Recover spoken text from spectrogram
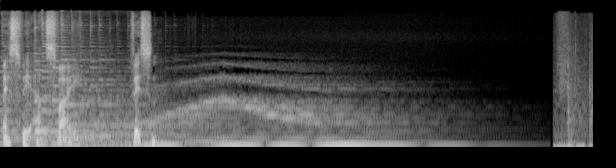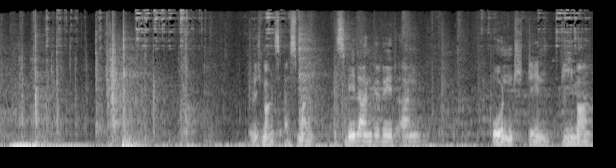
SWR 2 Wissen. Und ich mache jetzt erstmal das WLAN-Gerät an und den Beamer.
